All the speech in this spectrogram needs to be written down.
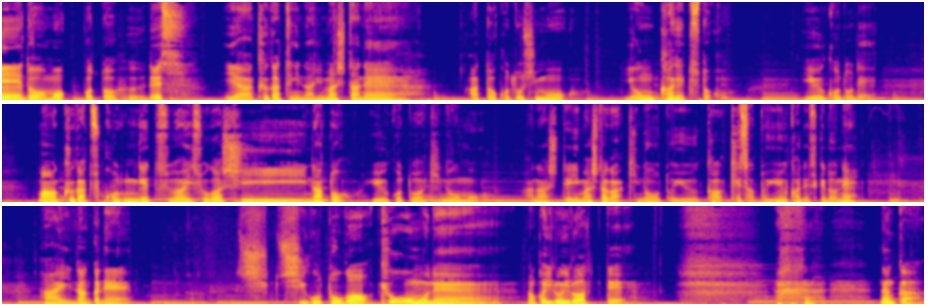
えー、どうも、ポトフです。いや、9月になりましたね。あと今年も4ヶ月ということで、まあ9月今月は忙しいなということは昨日も話していましたが、昨日というか今朝というかですけどね。はい、なんかね、仕事が今日もね、なんかいろいろあって、なんか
